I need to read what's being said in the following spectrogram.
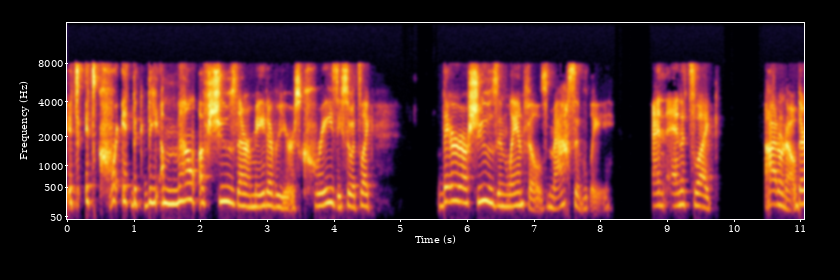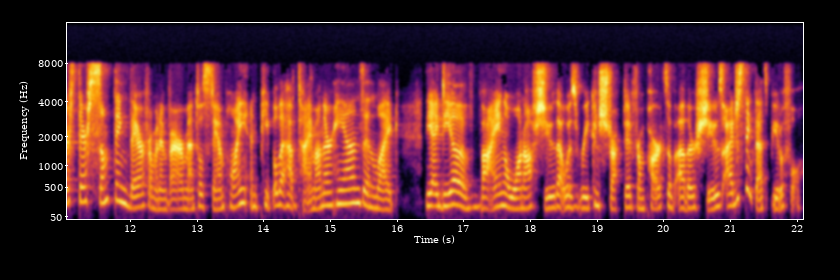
it's it's cra- it, the the amount of shoes that are made every year is crazy. So it's like there are shoes in landfills massively. And and it's like i don't know there's there's something there from an environmental standpoint and people that have time on their hands and like the idea of buying a one-off shoe that was reconstructed from parts of other shoes i just think that's beautiful.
